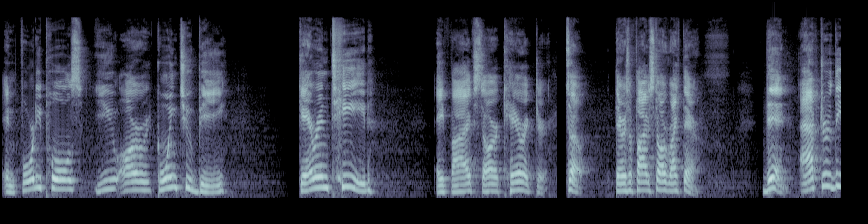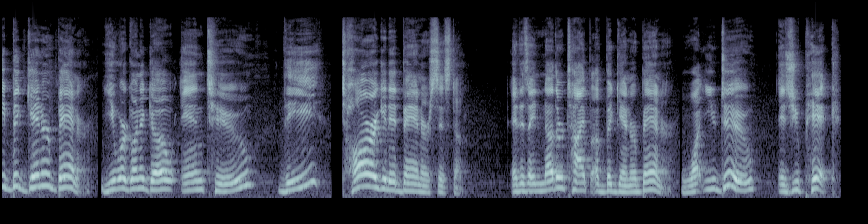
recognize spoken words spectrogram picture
in 40 pulls, you are going to be guaranteed a five star character. So, there's a five star right there. Then, after the beginner banner, you are going to go into the targeted banner system. It is another type of beginner banner. What you do is you pick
